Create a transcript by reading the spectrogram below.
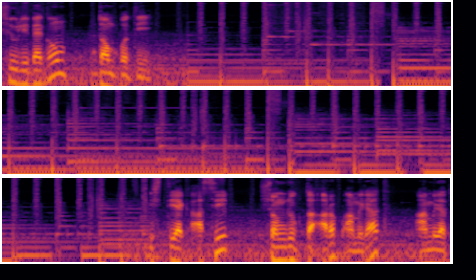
শিউলি বেগম দম্পতি। ইশতিয়াক আসিফ সংযুক্ত আরব আমিরাত আমিরাত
